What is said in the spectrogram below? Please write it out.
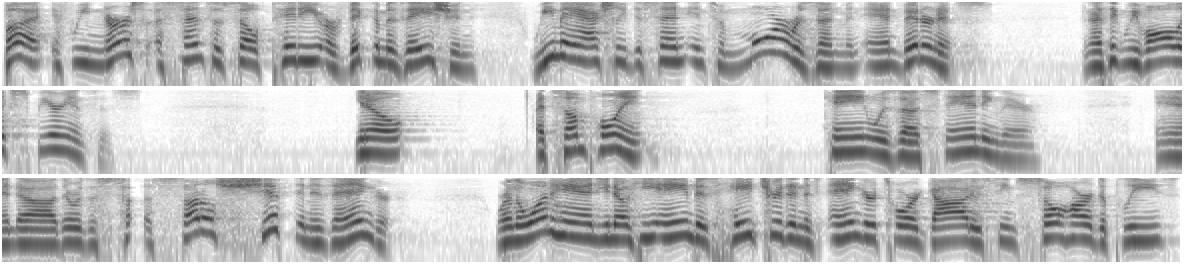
But if we nurse a sense of self pity or victimization, we may actually descend into more resentment and bitterness. And I think we've all experienced this. You know, at some point, Cain was uh, standing there, and uh, there was a, su- a subtle shift in his anger. Where on the one hand, you know, he aimed his hatred and his anger toward God, who seems so hard to please,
